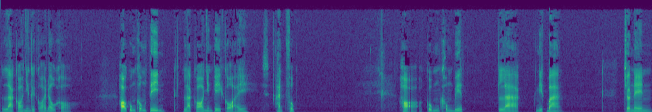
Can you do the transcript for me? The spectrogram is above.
là có những cái cõi đau khổ. Họ cũng không tin là có những cái cõi hạnh phúc. Họ cũng không biết là niết bàn. Cho nên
